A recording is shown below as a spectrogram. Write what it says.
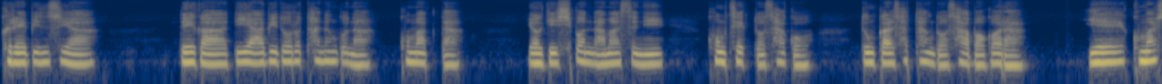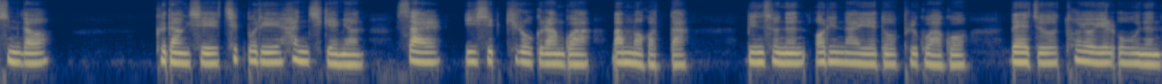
그래 민수야. 내가 네 아비 노릇하는구나. 고맙다. 여기 10원 남았으니 공책도 사고 눈깔 사탕도 사 먹어라. 예 고맙습니다. 그 당시 칡뿌리 한 지게면 쌀 20kg과 맞먹었다. 민수는 어린 나이에도 불구하고 매주 토요일 오후는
